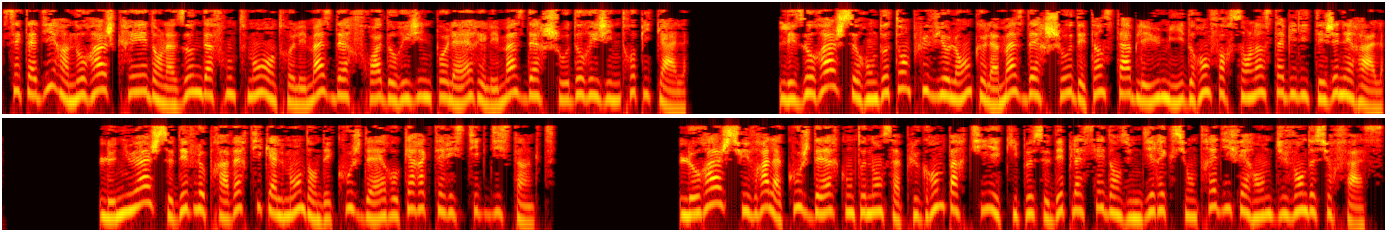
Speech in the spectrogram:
C'est-à-dire un orage créé dans la zone d'affrontement entre les masses d'air froid d'origine polaire et les masses d'air chaud d'origine tropicale. Les orages seront d'autant plus violents que la masse d'air chaude est instable et humide renforçant l'instabilité générale. Le nuage se développera verticalement dans des couches d'air aux caractéristiques distinctes. L'orage suivra la couche d'air contenant sa plus grande partie et qui peut se déplacer dans une direction très différente du vent de surface.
